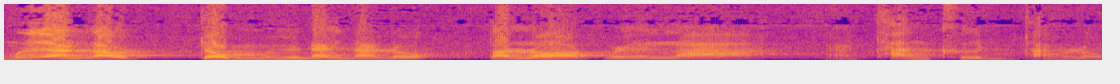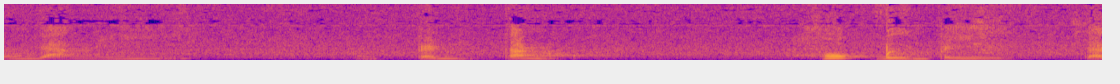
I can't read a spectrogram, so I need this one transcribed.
เมื่อเราจมอยู่ในนรกตลอดเวลาทั้งขึ้นทั้งลงอย่างนี้ เป็นตั้ง หกบืนปีแต่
